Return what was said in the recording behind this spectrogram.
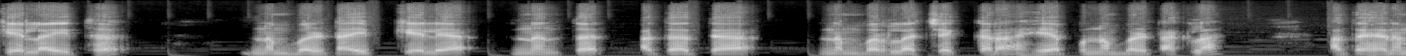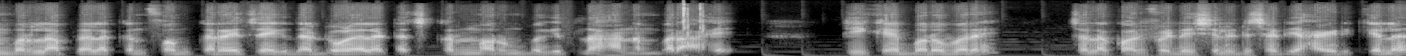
केला इथं. नंबर टाईप केल्यानंतर आता त्या नंबरला चेक करा. हे आपण नंबर टाकला. आता ह्या नंबरला आपल्याला कन्फर्म करायचं एकदा डोळ्याला टच करून मारून बघितलं हा नंबर आहे. ठीक आहे बरोबर आहे. चला कॉन्फिडेन्शियलिटीसाठी हाईड केलं.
